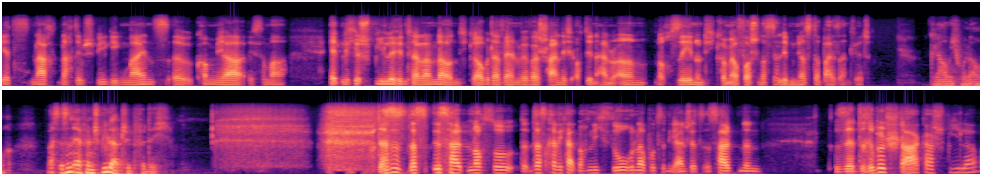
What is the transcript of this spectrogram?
jetzt nach, nach dem Spiel gegen Mainz äh, kommen ja, ich sag mal, etliche Spiele hintereinander und ich glaube, da werden wir wahrscheinlich auch den einen oder anderen noch sehen und ich kann mir auch vorstellen, dass der Limnios dabei sein wird. Glaube ich wohl auch. Was ist denn er für ein Spielertyp für dich? Das ist, das ist halt noch so, das kann ich halt noch nicht so hundertprozentig einschätzen. Ist halt ein sehr dribbelstarker Spieler.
